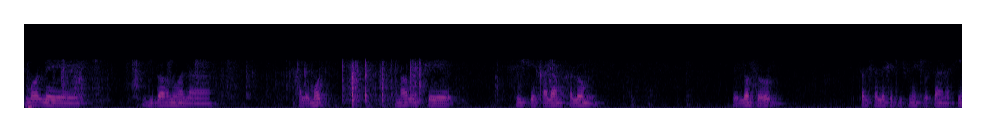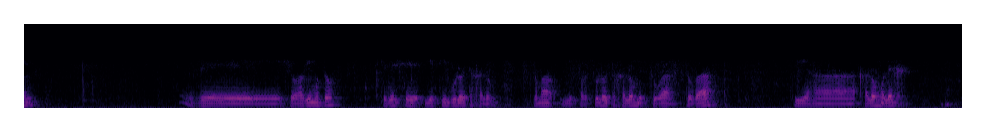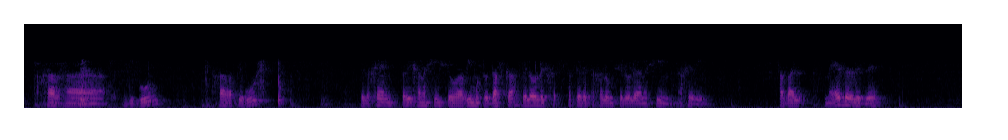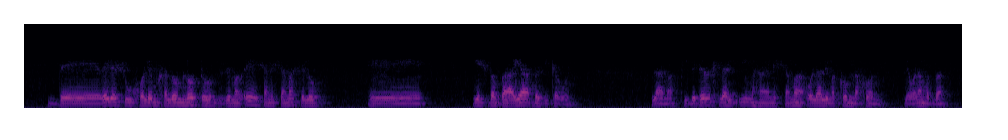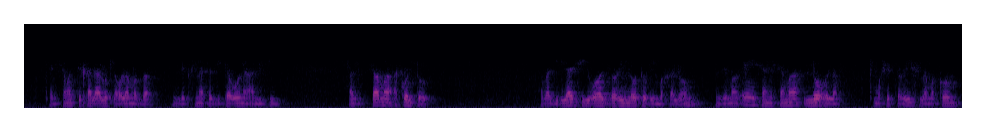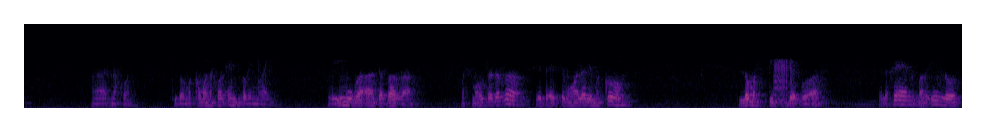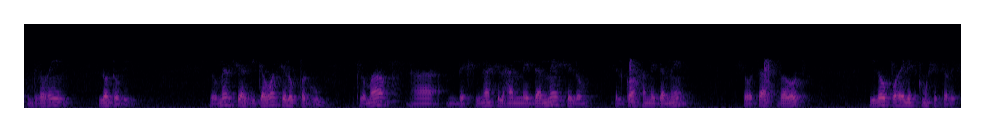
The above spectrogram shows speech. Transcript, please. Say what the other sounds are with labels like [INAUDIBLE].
אתמול אה, דיברנו על החלומות, אמרנו שמי שחלם חלום לא טוב, צריך ללכת לפני שלושה אנשים ושאוהבים אותו כדי שיטיבו לו את החלום. כלומר, יפרסו לו את החלום בצורה טובה, כי החלום הולך אחר הדיבור, אחר הפירוש, ולכן צריך אנשים שאוהבים אותו דווקא, ולא לספר את החלום שלו לאנשים אחרים. אבל מעבר לזה, ברגע שהוא חולם חלום לא טוב, זה מראה שהנשמה שלו, אה, יש בה בעיה בזיכרון. למה? כי בדרך כלל אם הנשמה עולה למקום נכון, לעולם הבא, כי הנשמה צריכה לעלות לעולם הבא, לבחינת הזיכרון האמיתי, אז שם הכל טוב. אבל בגלל שהיא רואה דברים לא טובים בחלום, זה מראה שהנשמה לא עולה כמו שצריך למקום הנכון. כי במקום הנכון אין דברים רעים. ואם הוא ראה דבר רע, משמעות הדבר שבעצם הוא עלה למקום לא מספיק גבוה, ולכן מראים לו דברים לא טובים. זה אומר שהזיכרון שלו פגום. כלומר, הבחינה של המדמה שלו, של כוח המדמה שעושה הצבעות, היא לא פועלת כמו שצריך.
